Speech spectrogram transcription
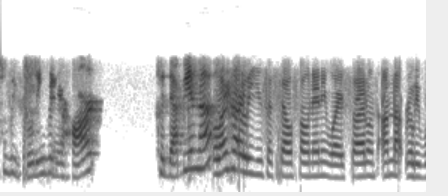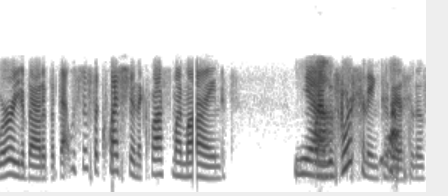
totally believe in your heart, could that be enough? Well, I hardly use a cell phone anyway, so I don't. I'm not really worried about it. But that was just a question that crossed my mind yeah. when I was listening to Yeah. this, and it's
